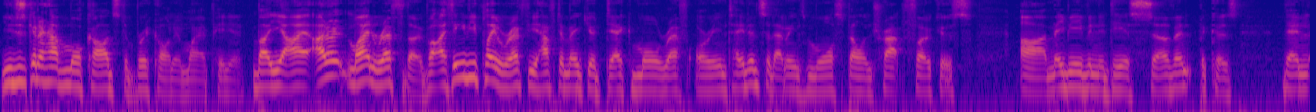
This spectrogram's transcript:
you're just going to have more cards to brick on, in my opinion. But yeah, I, I don't mind ref though, but I think if you play ref, you have to make your deck more ref orientated, so that means more spell and trap focus. Uh, maybe even Nadia's Servant, because then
